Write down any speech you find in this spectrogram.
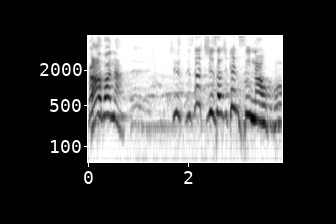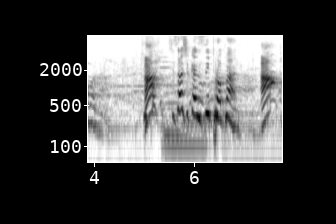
Bakobona. She, she said she said she can see now. She, huh? she said she can see properly. Huh?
